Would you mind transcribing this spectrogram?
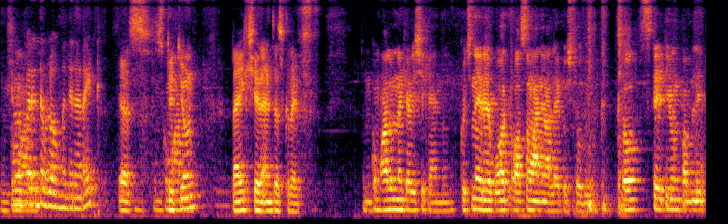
शेवटपर्यंत ब्लॉगमध्ये राहा right yes stay tuned like share and subscribe तुमको मालूम नहीं क्या विषय क्या है नहीं। कुछ नहीं रे बहुत औसम आने वाला है कुछ तो भी। तो stay tuned public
